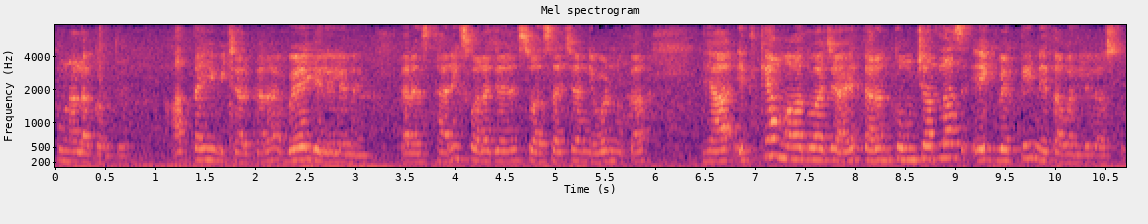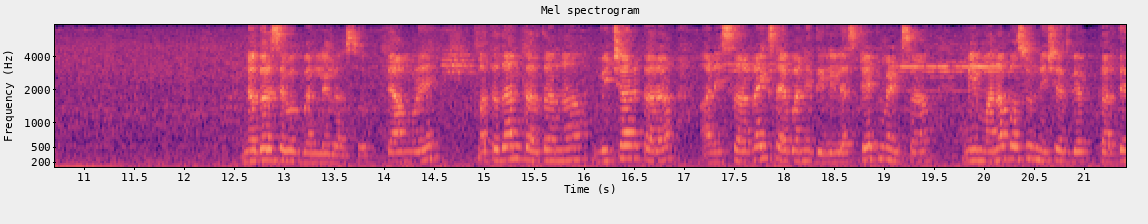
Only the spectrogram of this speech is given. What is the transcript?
कुणाला करतोय? आत्ताही विचार करा वेळ गेलेले नाही. कारण स्थानिक स्वराज्य स्वसाच्या निवडणुका ह्या इतक्या महत्त्वाच्या आहेत कारण तुमच्यातलाच एक व्यक्ती नेता बनलेला असतो. नगरसेवक बनलेला असतो. त्यामुळे मतदान करताना विचार करा आणि सरनाईक साहेबांनी दिलेल्या स्टेटमेंटचा मी मनापासून निषेध व्यक्त करते.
